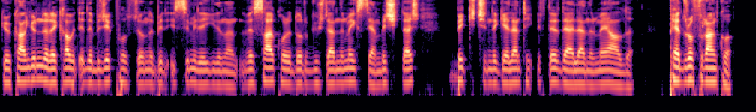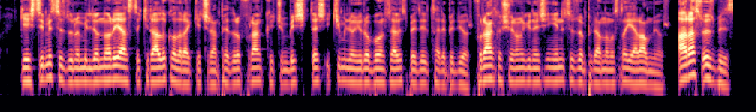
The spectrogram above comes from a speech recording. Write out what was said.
Gökhan Gönül'le rekabet edebilecek pozisyonda bir isim ile ilgilenen ve sağ koridoru güçlendirmek isteyen Beşiktaş, Beck için de gelen teklifleri değerlendirmeye aldı. Pedro Franco Geçtiğimiz sezonu Millonarias'ta kiralık olarak geçiren Pedro Franco için Beşiktaş 2 milyon euro bonservis bedeli talep ediyor. Franco Şenol Güneş'in yeni sezon planlamasında yer almıyor. Aras Özbiliz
